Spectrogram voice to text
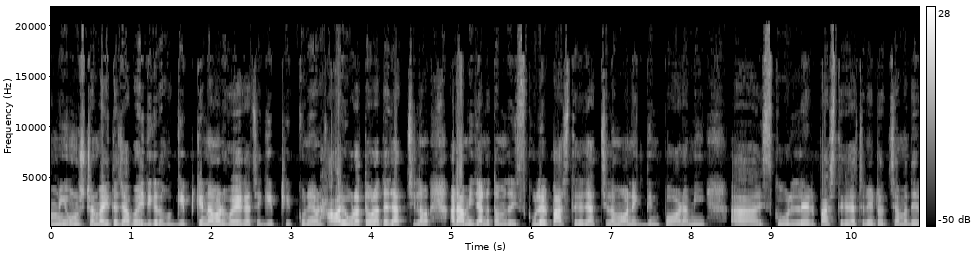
আমি অনুষ্ঠান বাড়িতে যাব। এদিকে দেখো গিফট কেনা আমার হয়ে গেছে গিফট ঠিক করে এবার হাওয়ায় ওড়াতে ওড়াতে যাচ্ছিলাম। আর আমি জানো তো, আমাদের স্কুলের পাশ থেকে যাচ্ছিলাম অনেক দিন পর। আমি স্কুলের পাশ থেকে যাচ্ছিলাম, এটা হচ্ছে আমাদের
